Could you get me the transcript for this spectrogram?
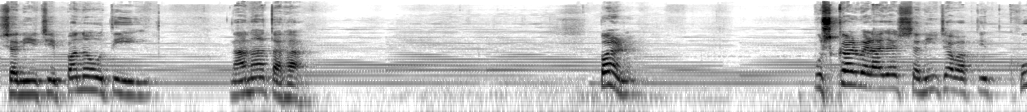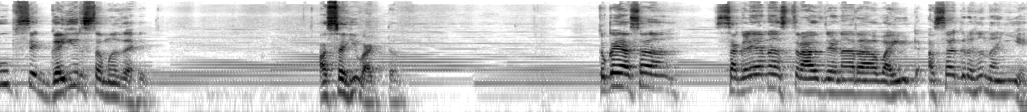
शनीची पनवती नाना तऱ्हा पण पुष्कळ वेळा या शनीच्या बाबतीत खूपसे गैरसमज आहेत. असंही वाटतं. तो काही असा सगळ्यांनाच त्रास देणारा वाईट असा ग्रह नाहीये.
